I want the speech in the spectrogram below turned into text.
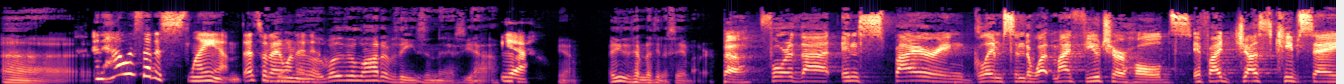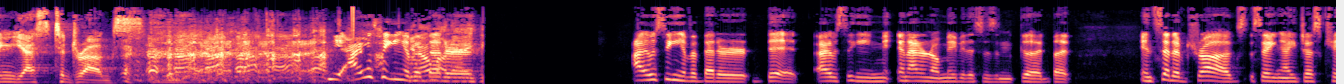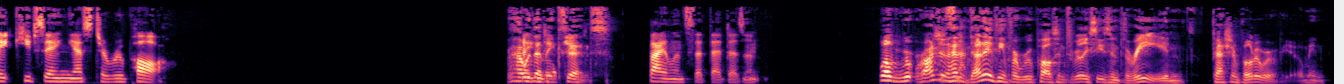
uh And how is that a slam? That's what I, don't want to know. Well, there's a lot of these in this. Yeah, Yeah. yeah. I think they have nothing to say about her. Uh, For that inspiring glimpse into what my future holds, if I just keep saying yes to drugs. Yeah, I was thinking of You a know, better. Monet. I was thinking of a better bit. I was thinking, and I don't know, maybe this isn't good, but instead of drugs, saying I just keep saying yes to RuPaul. How would that make sense? Silence that that doesn't. Well, Raja It's hasn't done anything for RuPaul since really season three in fashion photo review. I mean,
